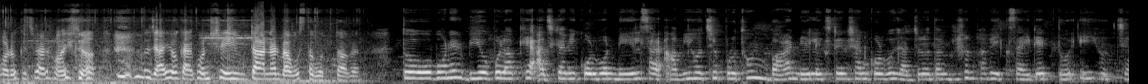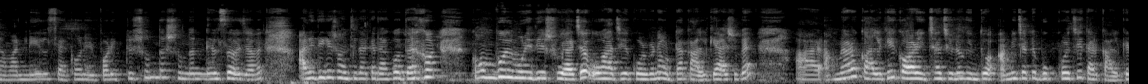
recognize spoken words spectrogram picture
বড় কিছু আর হয় না। তো যাই হোক এখন সেইটা আনার ব্যবস্থা করতে হবে। তো বোনের বিয়ে উপলক্ষে আজকে আমি করব নেলস আর আমি হচ্ছে প্রথমবার নেল এক্সটেনশন করব, যার জন্য তো আমি ভীষণভাবে এক্সাইটেড তো এই হচ্ছে আমার নেলস এখন, এরপর একটু সুন্দর সুন্দর নেলস হয়ে যাবে। আর এদিকে সঞ্চিতাকে দেখো তো এখন কম্বল মুড়ি দিয়ে শুয়ে আছে, ও আজকে করবে না, ওটা কালকে আসবে। আর আমারও কালকেই করার ইচ্ছা ছিল, কিন্তু আমি যাকে বুক করেছি তার কালকে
